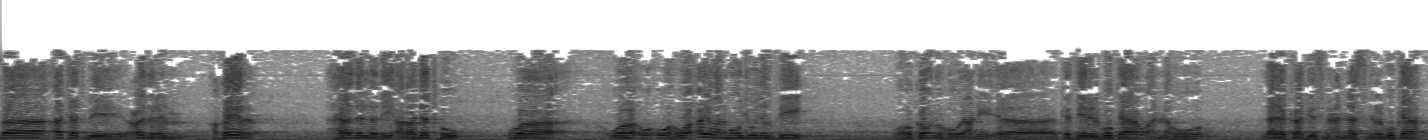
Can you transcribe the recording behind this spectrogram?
فأتت بعذر غير هذا الذي أرادته و وهو أيضا موجود فيه وهو كونه يعني آه، كثير البكاء وأنه لا يكاد يسمع الناس من البكاء.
